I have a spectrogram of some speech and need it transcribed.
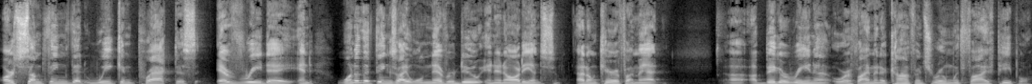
are something that we can practice every day. And one of the things I will never do in an audience, I don't care if I'm at uh, a big arena or if I'm in a conference room with five people,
